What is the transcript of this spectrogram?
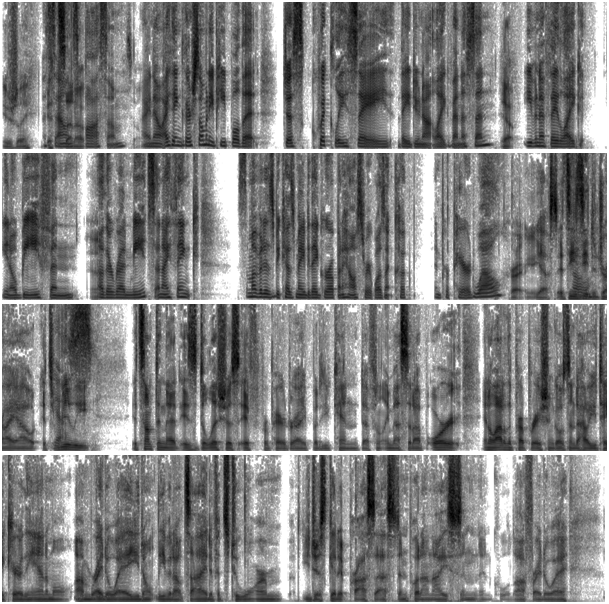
usually It sounds awesome. So- I know. I think there's so many people that just quickly say they do not like venison, Yeah, even if they like, you know, beef and other red meats. And I think some of it is because maybe they grew up in a house where it wasn't cooked and prepared well. correct. Yes, it's easy to dry out. It's Yes. really it's something that is delicious if prepared right, but you can definitely mess it up. Or and a lot of the preparation goes into how you take care of the animal um, right away. You don't leave it outside if it's too warm. You just get it processed and put on ice and, and cooled off right away.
